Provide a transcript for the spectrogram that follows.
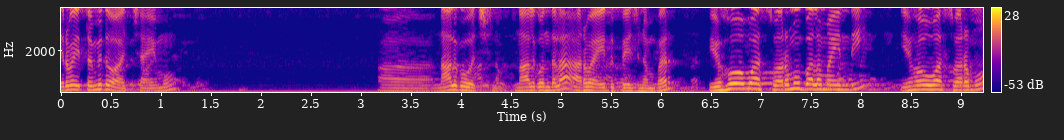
ఇరవై తొమ్మిదవ అధ్యాయము. నాలుగో వచ్చిన నాలుగు వందల అరవై ఐదు పేజ్ నంబర్. యహోవ స్వరము బలమైంది యహోవ స్వరము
